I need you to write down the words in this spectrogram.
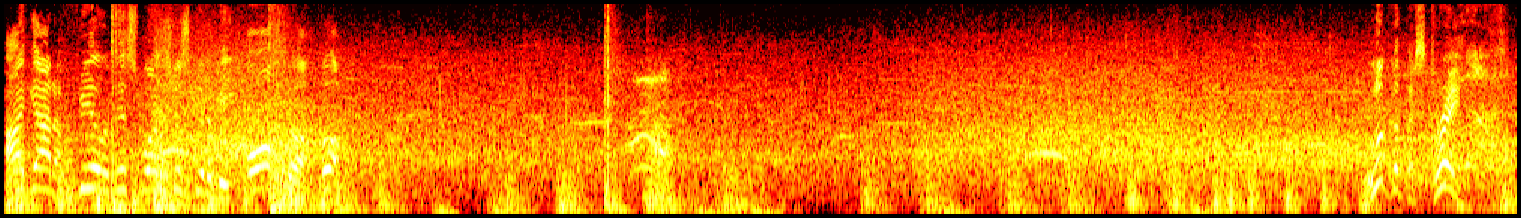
I got a feeling this one's just going to be off the hook. Look at the strength.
